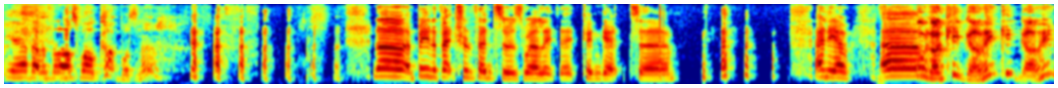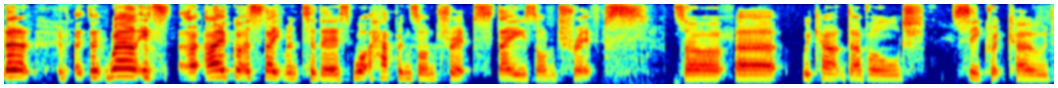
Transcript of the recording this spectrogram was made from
yeah, that was the last World Cup, wasn't it? No, being a veteran fencer as well, it, it can get. Uh... Anyhow, Hold um, on, keep going, keep going. uh, uh, well, it's. I I've got a statement to this. What happens on trips stays on trips. So uh, we can't divulge secret code.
